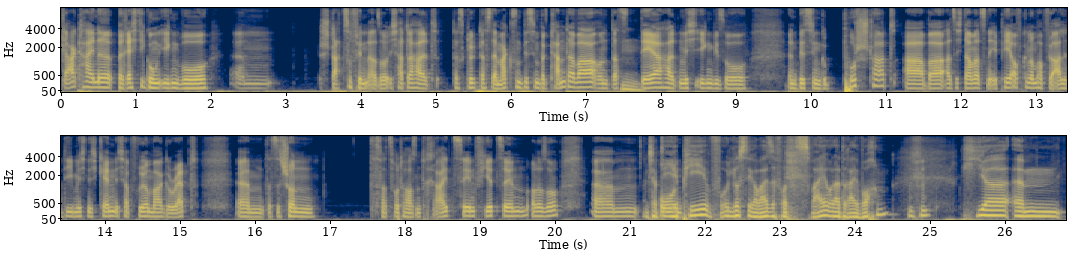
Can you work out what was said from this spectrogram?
gar keine Berechtigung irgendwo ähm, stattzufinden. Also ich hatte halt das Glück, dass der Max ein bisschen bekannter war und dass hm. der halt mich irgendwie so ein bisschen gepusht hat. Aber als ich damals eine EP aufgenommen habe, für alle, die mich nicht kennen, ich habe früher mal gerappt. Ähm, das ist schon, das war 2013, 14 oder so. Ähm, und ich habe die EP lustigerweise vor zwei oder drei Wochen mhm. hier ähm,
